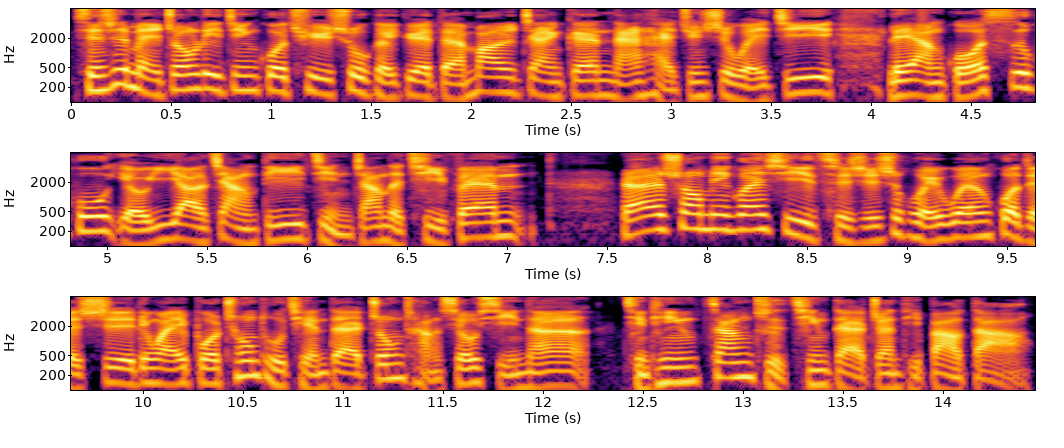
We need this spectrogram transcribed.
显示美中历经过去数个月的贸易战跟南海军事危机，两国似乎有意要降低紧张的气氛。然而，双边关系此时是回温，或者是另外一波冲突前的中场休息呢？请听张子清的专题报道。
